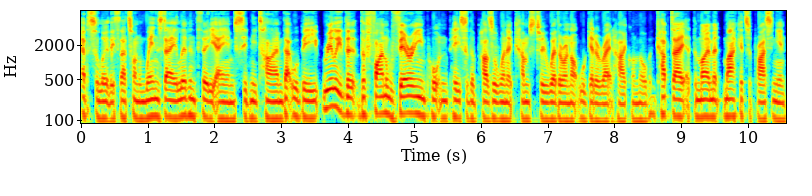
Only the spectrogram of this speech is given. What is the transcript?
Absolutely. So that's on Wednesday, 11:30 a.m. Sydney time. That will be really the the final very important piece of the puzzle when it comes to whether or not we'll get a rate hike on Melbourne Cup Day. At the moment, markets are pricing in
